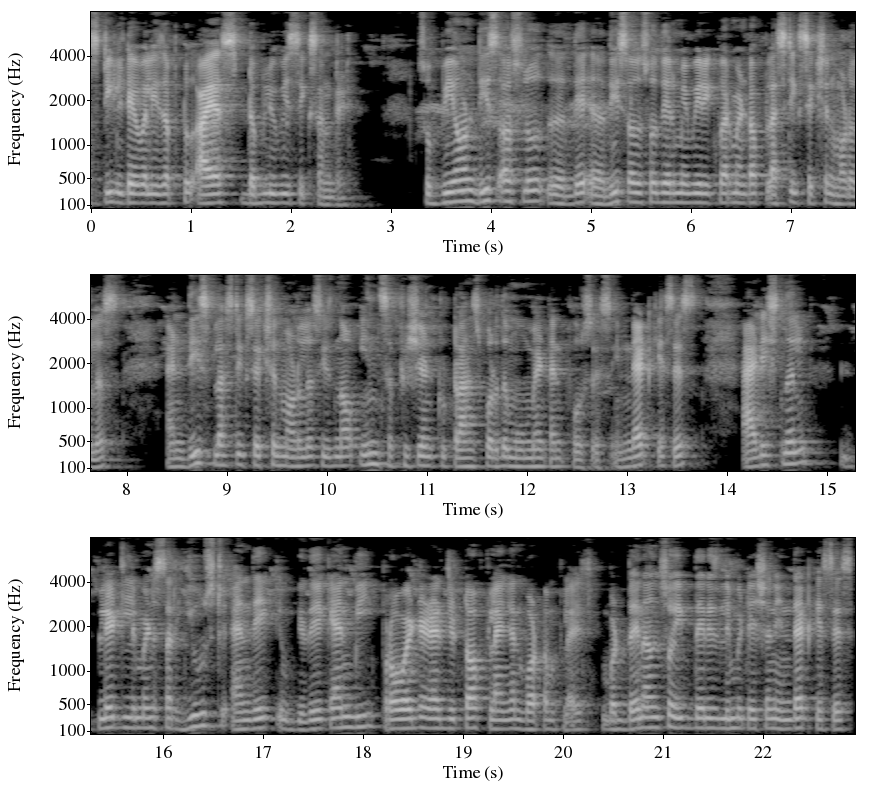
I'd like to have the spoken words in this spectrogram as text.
steel table is up to is wb 600 so beyond this also uh, they, uh, this also there may be requirement of plastic section modulus and this plastic section modulus is now insufficient to transfer the moment and forces. In that cases additional plate elements are used and they they can be provided at the top flange and bottom flange. But then also if there is limitation in that cases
